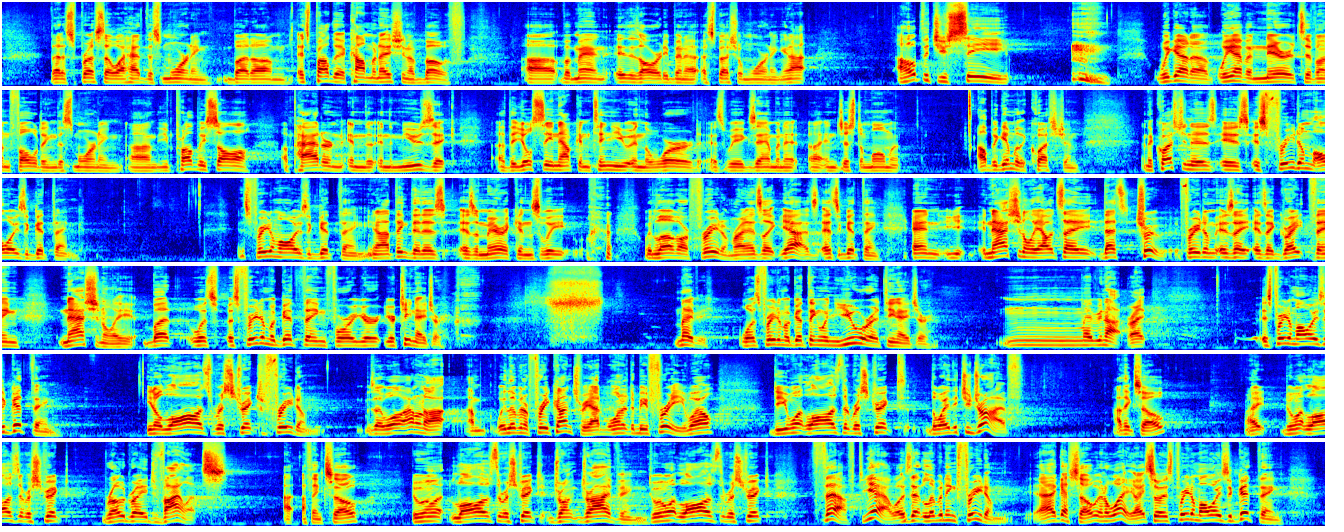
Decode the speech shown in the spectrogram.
that espresso I had this morning, but um, it's probably a combination of both. Uh, but man, it has already been a, a, special morning, and I, I hope that you see we got a we have a narrative unfolding this morning. Um, you probably saw a pattern in the in the music uh, that you'll see now continue in the Word as we examine it uh, in just a moment. I'll begin with a question. And the question is, is, is freedom always a good thing? Is freedom always a good thing? You know, I think that as, as Americans, we, we love our freedom, right? It's like, yeah, it's, it's a good thing. And nationally, I would say that's true. Freedom is a, is a great thing nationally. But was, was freedom a good thing for your, your teenager? maybe. Was freedom a good thing when you were a teenager? Mm, maybe not, right? Is freedom always a good thing? You know, laws restrict freedom. We say, well, I don't know, I, we live in a free country. I'd want it to be free. Well, do you want laws that restrict the way that you drive? I think so, right? Do we want laws that restrict road rage violence? I, I think so. Do we want laws that restrict drunk driving? Do we want laws that restrict theft? Yeah, well, is that limiting freedom? I guess so, in a way, right? So is freedom always a good thing?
